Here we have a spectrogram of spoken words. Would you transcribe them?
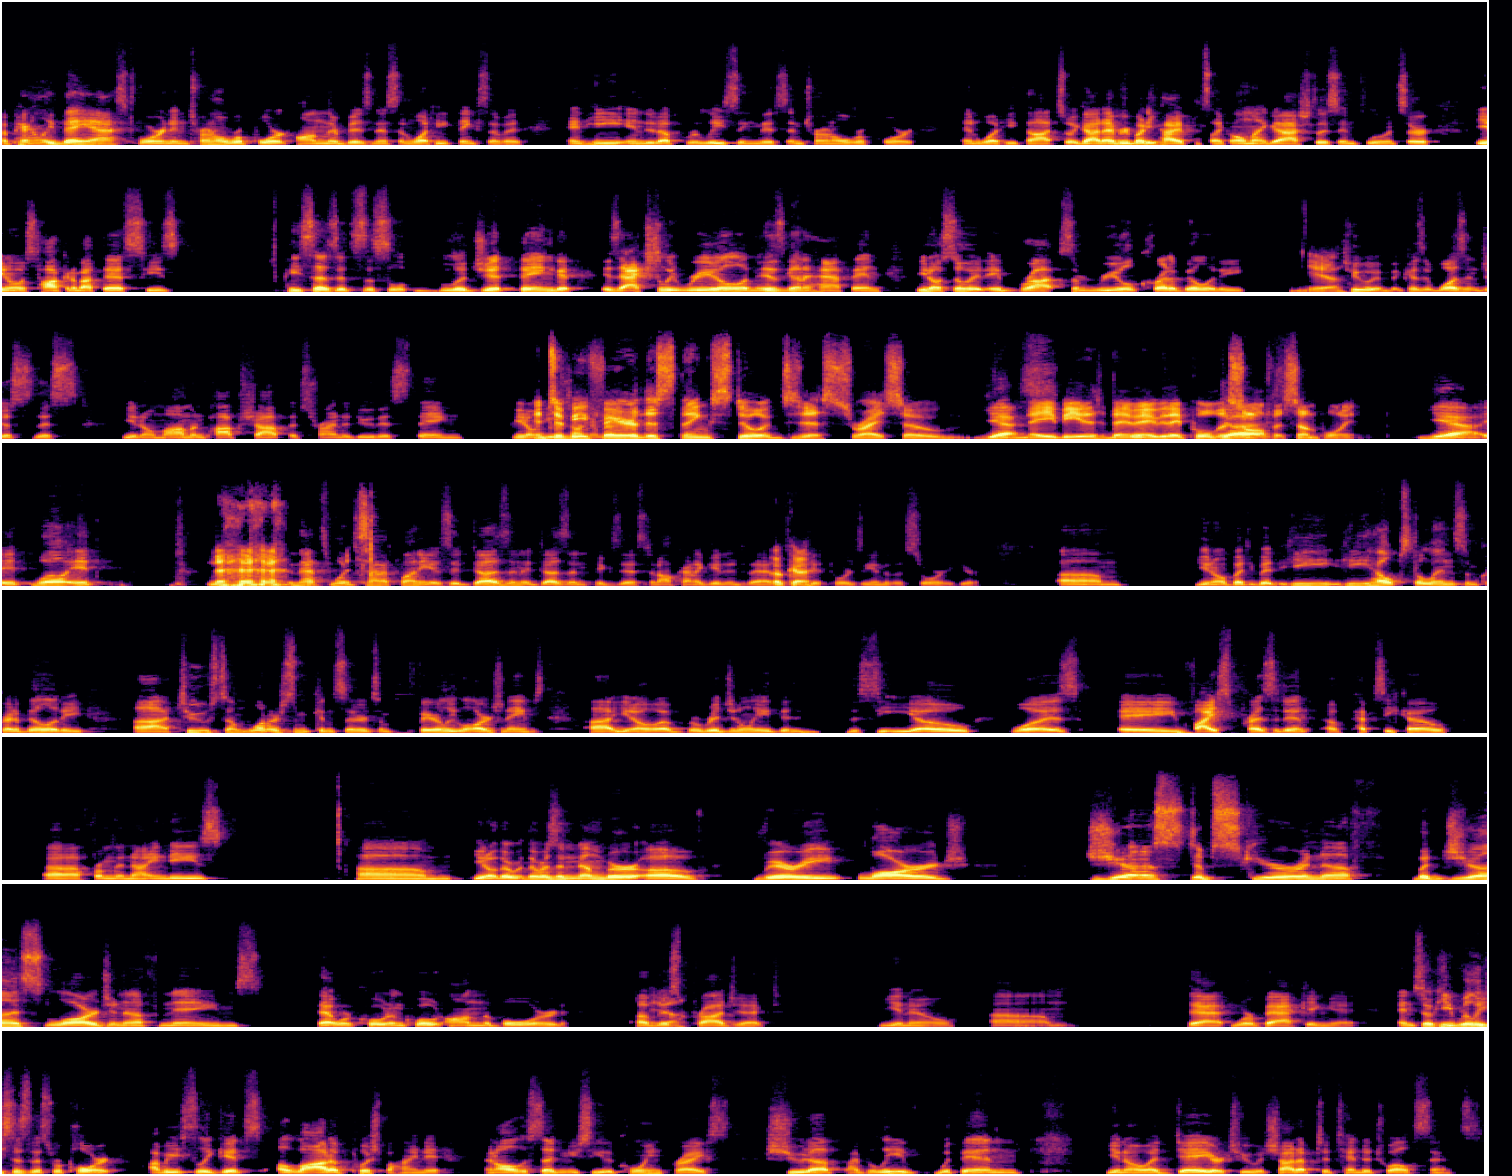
Apparently, they asked for an internal report on their business and what he thinks of it, and he ended up releasing this internal report and what he thought. So he got everybody hyped. It's like, oh my gosh, this influencer, you know, is talking about this. He's he says it's this legit thing that is actually real and is going to happen you know so it, it brought some real credibility Yeah. to it because it wasn't just this you know mom and pop shop that's trying to do this thing you know And to be about- fair, this thing still exists, right? So yes maybe they maybe they pull this off at some point. yeah it well it and that's what's kind of funny is it does and it doesn't exist and i'll kind of get into that as Okay. we get towards the end of the story here um you know but but he he helps to lend some credibility uh to some what are some considered some fairly large names? Uh you know uh, originally the the ceo was a vice president of pepsico uh from the 90s um you know there, there was a number of very large just obscure enough, but just large enough names that were quote unquote on the board of this Yeah. project, you know, um, that were backing it. And so he releases this report, obviously gets a lot of push behind it. And all of a sudden you see the coin price shoot up, I believe within, you know, a day or two, it shot up to 10 to 12 cents.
